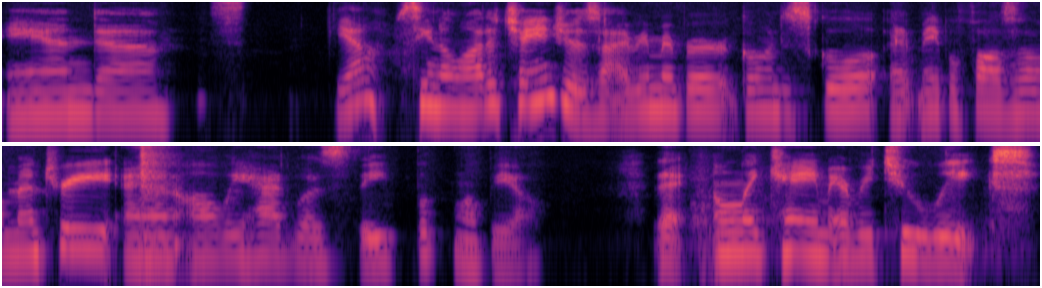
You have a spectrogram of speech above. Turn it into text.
And uh, yeah, seen a lot of changes. I remember going to school at Maple Falls Elementary, and all we had was the bookmobile that only came every two weeks.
